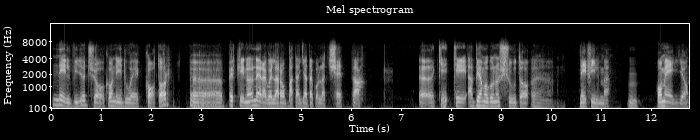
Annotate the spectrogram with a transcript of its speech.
nel videogioco, nei due KOTOR, eh, perché non era quella roba tagliata con l'accetta eh, che, che abbiamo conosciuto eh, nei film. Mm. O meglio,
